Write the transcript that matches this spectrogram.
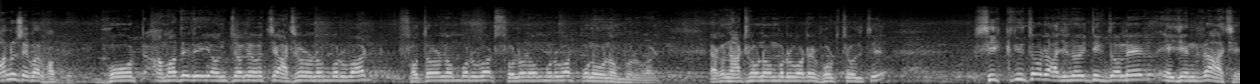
মানুষ এবার ভাববে। ভোট আমাদের এই অঞ্চলে হচ্ছে আঠেরো নম্বর ওয়ার্ড। সতেরো নম্বর ওয়ার্ড ষোলো নম্বর ওয়ার্ড পনেরো নম্বর ওয়ার্ড। এখন আঠেরো নম্বর ওয়ার্ডের ভোট চলছে। স্বীকৃত রাজনৈতিক দলের এজেন্টরা আছে।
